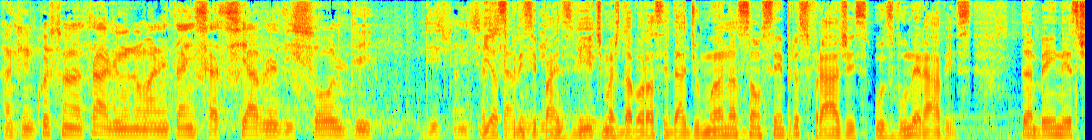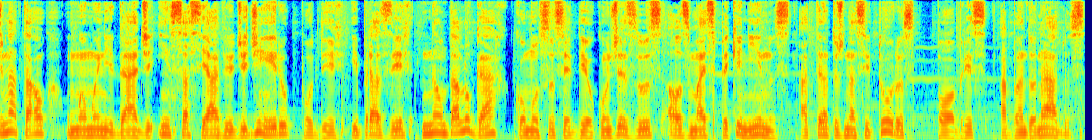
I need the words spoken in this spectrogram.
Anche in questo Natale un'umanità insaziabile di soldi, e as principais vítimas da voracidade humana são sempre os frágeis, os vulneráveis. Também neste Natal, uma humanidade insaciável de dinheiro, poder e prazer não dá lugar, como sucedeu com Jesus, aos mais pequeninos, a tantos nascituros, pobres, abandonados.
